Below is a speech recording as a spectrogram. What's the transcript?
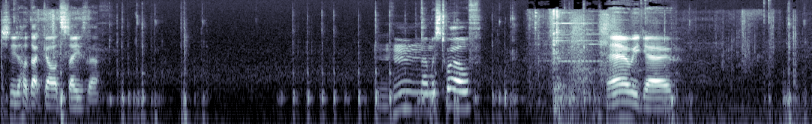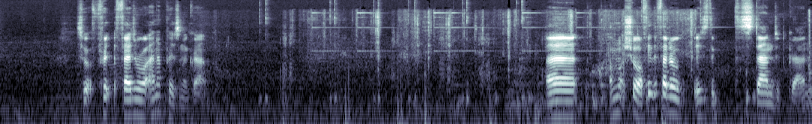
Just need to hope that guard stays there. Mm-hmm, almost 12. There we go. So a federal and a prisoner grant. Uh, I'm not sure. I think the federal is the standard grant.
